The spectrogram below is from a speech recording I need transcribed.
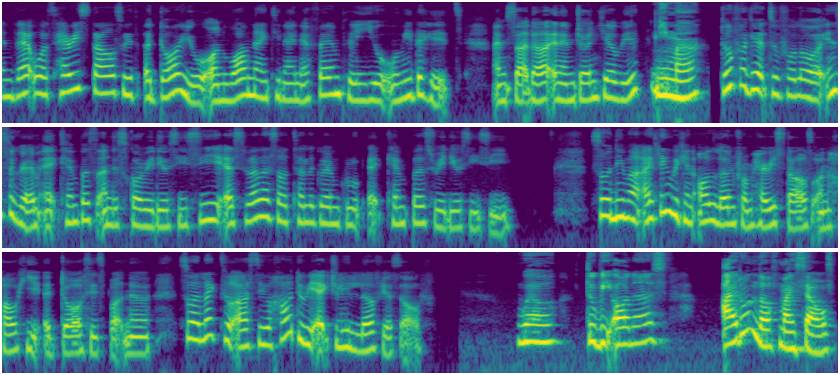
And that was Harry Styles with Adore You on Wow 99 FM playing you only the hits. I'm Sada and I'm joined here with Nima. Don't forget to follow our Instagram at campus underscore radio CC as well as our Telegram group at campus radio CC. So Nima, I think we can all learn from Harry Styles on how he adores his partner. So I'd like to ask you, how do we actually love yourself? Well, to be honest, I don't love myself,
